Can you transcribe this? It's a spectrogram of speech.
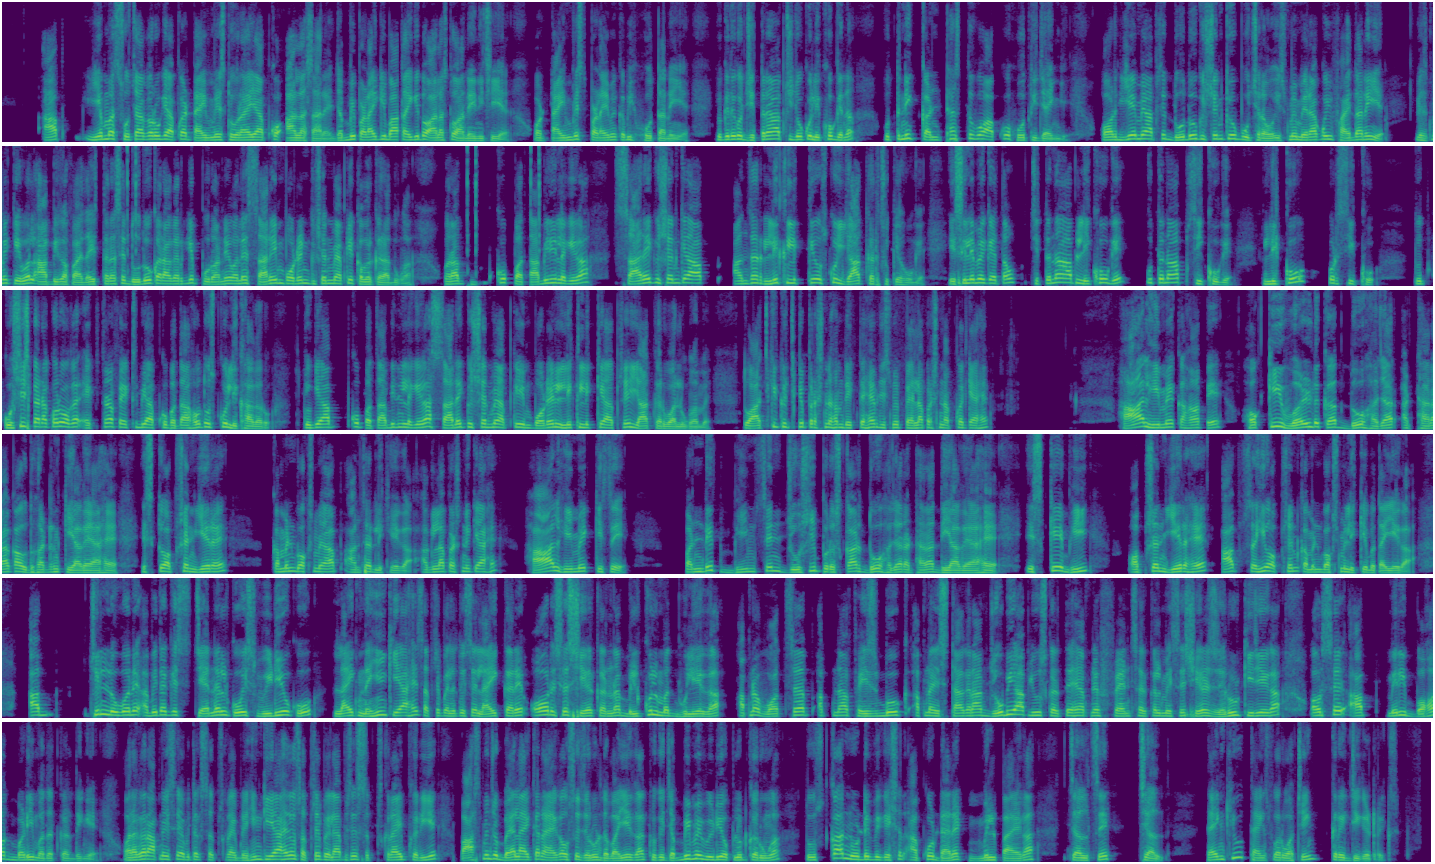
आप ये मत सोचा करो कि आपका टाइम वेस्ट हो रहा है या आपको आलस आ रहा है। जब भी पढ़ाई की बात आएगी तो आलस तो आने नहीं चाहिए और टाइम वेस्ट पढ़ाई में कभी होता नहीं है। क्योंकि देखो, जितना आप चीज़ों को लिखोगे ना, उतनी कंठस्थ वो आपको होती जाएँगी। और ये मैं आपसे दो दो क्वेश्चन क्यों पूछ रहा हूँ? इसमें मेरा कोई फ़ायदा नहीं है। इसमें केवल आप ही का फ़ायदा इस तरह से दो दो करा करके पुराने वाले सारे इंपॉर्टेंट क्वेश्चन में आपके कवर करा दूँगा। और आपको पता भी नहीं लगेगा, सारे क्वेश्चन के आप आंसर लिख लिख के उसको याद कर चुके होंगे। इसलिए मैं कहता हूँ, जितना आप लिखोगे, उतना आप सीखोगे। लिखो और सीखो। तो कोशिश करा करो, अगर एक्स्ट्रा फैक्ट्स भी आपको पता हो तो उसको लिखा करो। क्योंकि आपको पता भी नहीं लगेगा, सारे क्वेश्चन में आपके इंपॉर्टेंट लिख लिख के आपसे याद करवा लूँगा मैं। तो आज की कुछ के प्रश्न हम देखते हैं, जिसमें पहला प्रश्न आपका क्या है? हाल ही में कहाँ पे हॉकी वर्ल्ड कप 2018 का उद्घाटन किया गया है? इसके ऑप्शन ये रहे। कमेंट बॉक्स में आप आंसर लिखिएगा। अगला प्रश्न क्या है? हाल ही में किसे पंडित भीमसेन जोशी पुरस्कार 2018 दिया गया है? इसके भी ऑप्शन ये रहे। आप सही ऑप्शन कमेंट बॉक्स में लिख के बताइएगा। अब जिन लोगों ने अभी तक इस चैनल को, इस वीडियो को लाइक नहीं किया है, सबसे पहले तो इसे लाइक करें और इसे शेयर करना बिल्कुल मत भूलिएगा। अपना व्हाट्सएप अपना फेसबुक अपना इंस्टाग्राम जो भी आप यूज़ करते हैं, अपने फ्रेंड सर्कल में इसे शेयर ज़रूर कीजिएगा और उससे आप मेरी बहुत बड़ी मदद कर देंगे। और अगर आपने इसे अभी तक सब्सक्राइब नहीं किया है तो सबसे पहले आप इसे सब्सक्राइब करिए। पास में जो बेल आइकन आएगा, उसे ज़रूर दबाइएगा, क्योंकि जब भी मैं वीडियो अपलोड करूँगा तो उसका नोटिफिकेशन आपको डायरेक्ट मिल पाएगा। जल्द से जल्द। Thank you thanks for watching crack G K tricks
